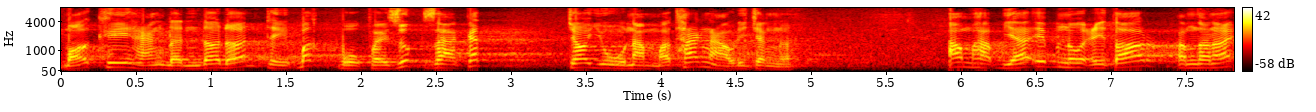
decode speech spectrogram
Mỗi khi hạn định đó đến thì bắt buộc phải rút ra cách, cho dù nằm ở tháng nào đi chăng nữa. Ông học giả Ibn Itar, ông ta nói,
